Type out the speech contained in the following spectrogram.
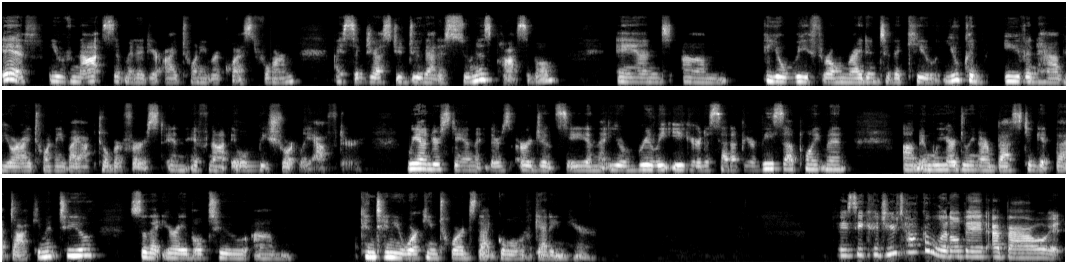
If you've not submitted your I 20 request form, I suggest you do that as soon as possible and um, you'll be thrown right into the queue. You could even have your I 20 by October 1st, and if not, it will be shortly after. We understand that there's urgency and that you're really eager to set up your visa appointment, um, and we are doing our best to get that document to you so that you're able to um, continue working towards that goal of getting here. JC, could you talk a little bit about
